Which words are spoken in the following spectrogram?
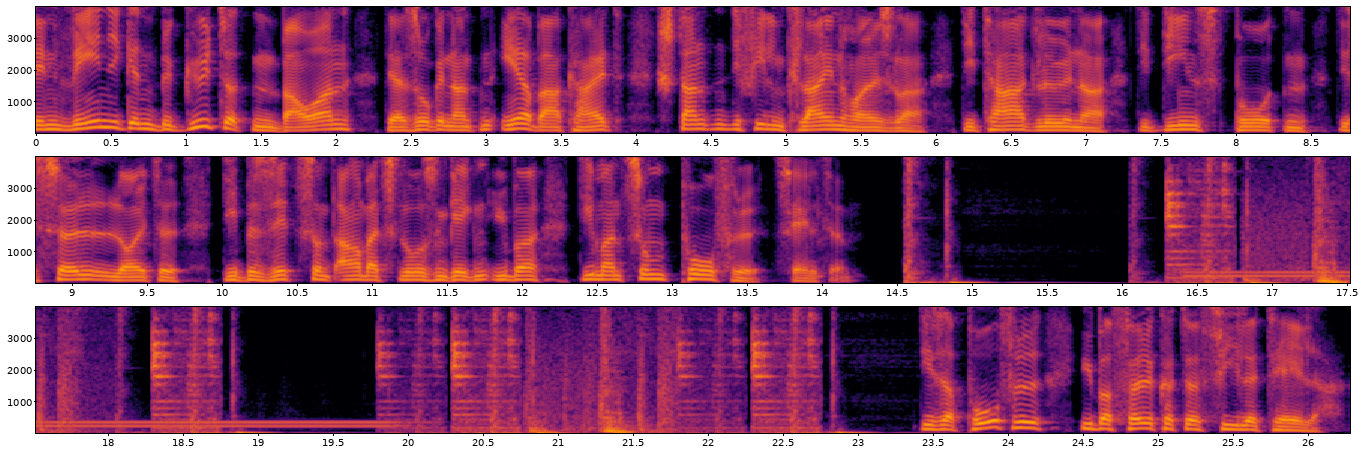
Den wenigen begüterten Bauern der sogenannten Ehrbarkeit standen die vielen Kleinhäusler, die Taglöhner, die Dienstboten, die Söllleute, die Besitz- und Arbeitslosen gegenüber, die man zum Pofel zählte. Dieser Pofel übervölkerte viele Täler.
